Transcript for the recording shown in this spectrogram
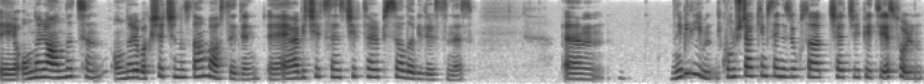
Eee, onlara anlatın. Onlara bakış açınızdan bahsedin. Eee, eğer bir çiftseniz çift terapisi alabilirsiniz. Emm ne bileyim, konuşacak kimseniz yoksa ChatGPT'ye sorun.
